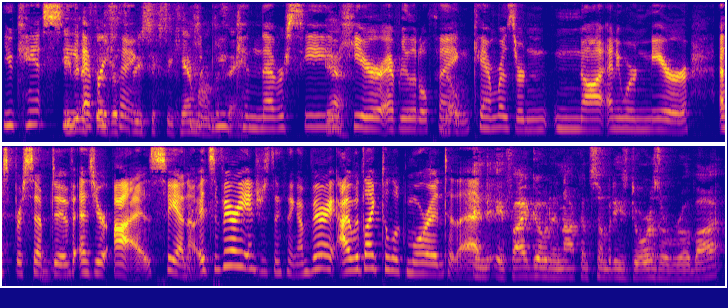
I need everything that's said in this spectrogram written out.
you can't see Even if there's a 360 camera on the thing. you thing. can never see Yeah. and hear every little thing. Nope. Cameras are n- not anywhere near as perceptive as your eyes. So yeah, no, it's a very interesting thing. I'm very. I would like to look more into that. And if I go to knock on somebody's door as a robot,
